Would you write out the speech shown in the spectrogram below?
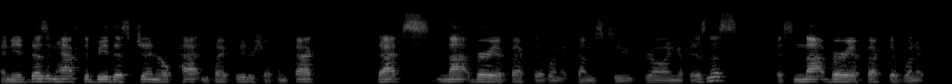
and it doesn't have to be this general Patton type leadership. In fact, that's not very effective when it comes to growing a business. It's not very effective when it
